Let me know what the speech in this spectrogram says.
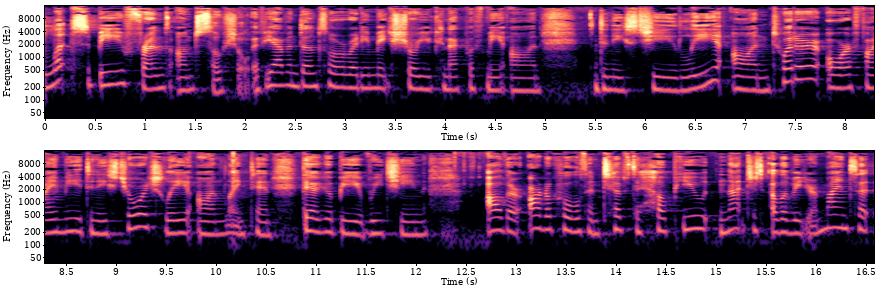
let's be friends on social. If you haven't done so already, make sure you connect with me on Denise G. Lee on Twitter or find me, Denise George Lee, on LinkedIn. There you'll be reaching other articles and tips to help you not just elevate your mindset,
